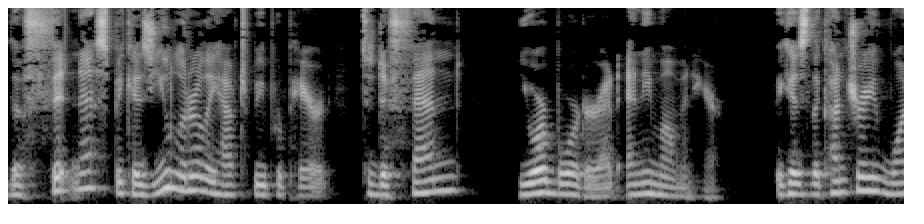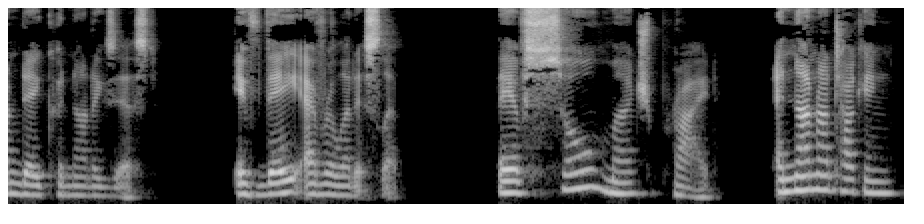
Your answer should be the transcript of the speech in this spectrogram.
the fitness, because you literally have to be prepared to defend your border at any moment here, because the country one day could not exist if they ever let it slip. They have so much pride. And I'm not talking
